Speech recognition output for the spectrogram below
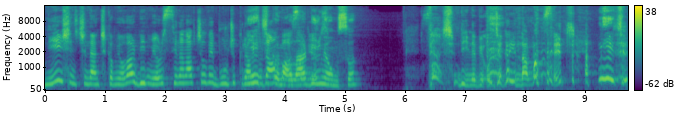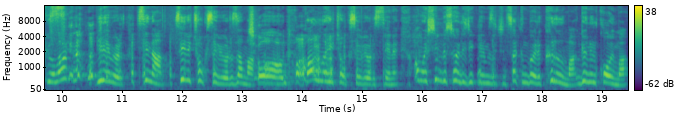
Niye işin içinden çıkamıyorlar bilmiyoruz. Sinan Akçıl ve Burcu Niye Kıratlı'dan çıkamıyorlar bahsediyoruz. bilmiyor musun? Sen şimdi yine bir Ocak ayından bahsedeceksin. Niye çıkıyorlar bilemiyoruz. Sinan seni çok seviyoruz ama. Çok. Vallahi çok seviyoruz seni. Ama şimdi söyleyeceklerimiz için sakın böyle kırılma, gönül koyma.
